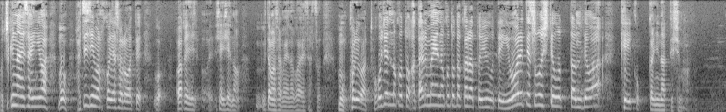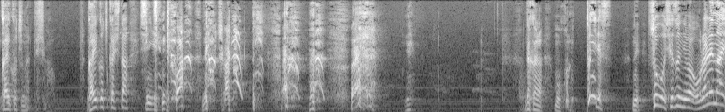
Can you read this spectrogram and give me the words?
お月内祭にはもう8時はここで揃って若い先生の御霊様へのご挨拶。もうこれは当然のこと当たり前のことだからというて言われてそうしておったんでは警告化になってしまう。骸骨になってしまう。骸骨化した新人では値打ちはない。ね。だからもう本当にです、ね、そうせずにはおられない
